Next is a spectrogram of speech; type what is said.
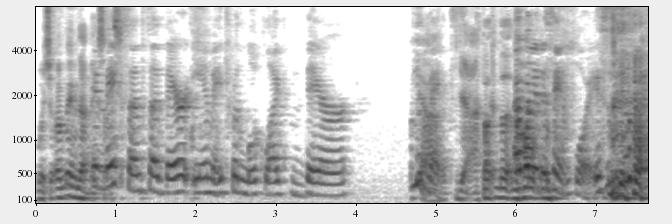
which uh, maybe that makes sense. It sense. makes sense that their EMH would look like their Yeah. crewmates. yeah, the, the, the I hol- wanted to the- say employees. the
